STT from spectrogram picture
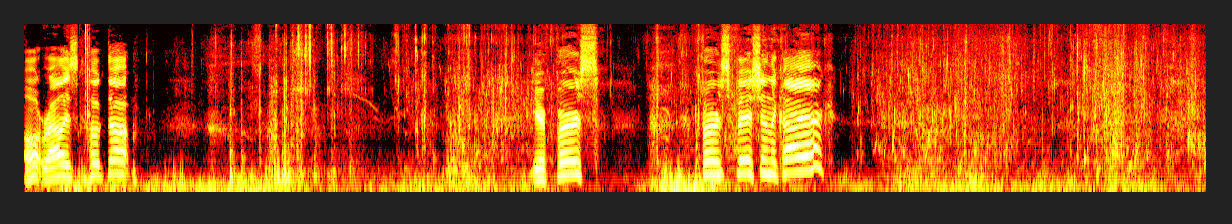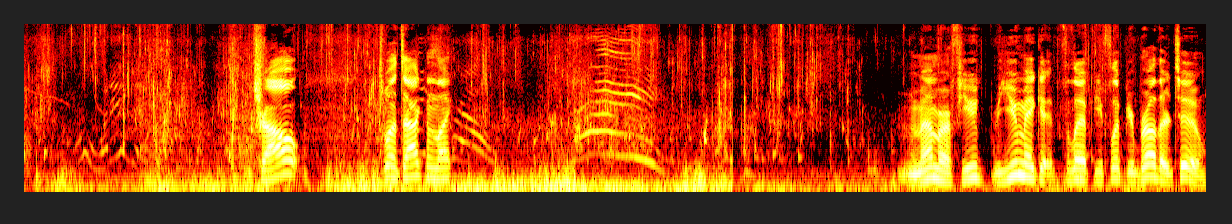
Oh, Riley's hooked up. Your first, first fish in the kayak? Trout. That's what it's acting like. Remember, if you you make it flip, you flip your brother too.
